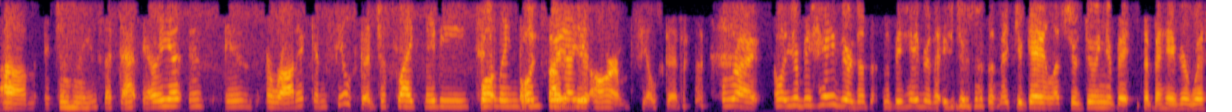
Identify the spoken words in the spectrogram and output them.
Um, it just Mhm. means that that area is is erotic and feels good, just like maybe tickling well, the inside yeah, of the arm feels good. Right. Well, your behavior doesn't. The behavior that you do doesn't make you gay unless you're doing your be- the behavior with,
